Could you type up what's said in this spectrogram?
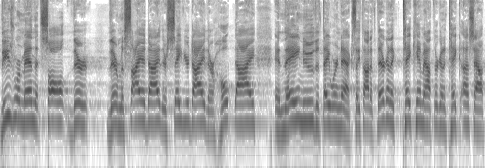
These were men that saw their, their Messiah die, their Savior die, their hope die, and they knew that they were next. They thought if they're going to take him out, they're going to take us out.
